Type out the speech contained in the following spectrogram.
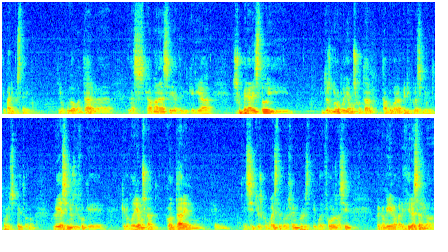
de pánico escénico. No pudo aguantar la, las cámaras, ella quería superar esto y entonces no lo podíamos contar tampoco en la película simplemente por respeto, ¿no? Luego ella sí nos dijo que, que lo podríamos contar en, sitios como este, por ejemplo, en este tipo de foros, así, pero no quería que apareciera esa en la,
